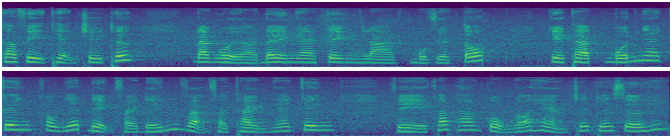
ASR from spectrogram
Các vị thiện trí thức đang ngồi ở đây nghe kinh là một việc tốt. Kỳ thật muốn nghe kinh không nhất định phải đến vạn Phật thành nghe kinh, vì khắp hang cùng ngõ hẻm trên thế giới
